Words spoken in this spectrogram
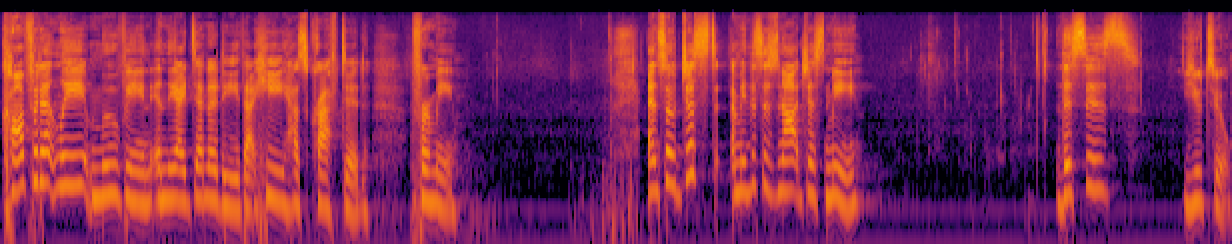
confidently moving in the identity that He has crafted for me. And so, just, I mean, this is not just me, this is you too.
